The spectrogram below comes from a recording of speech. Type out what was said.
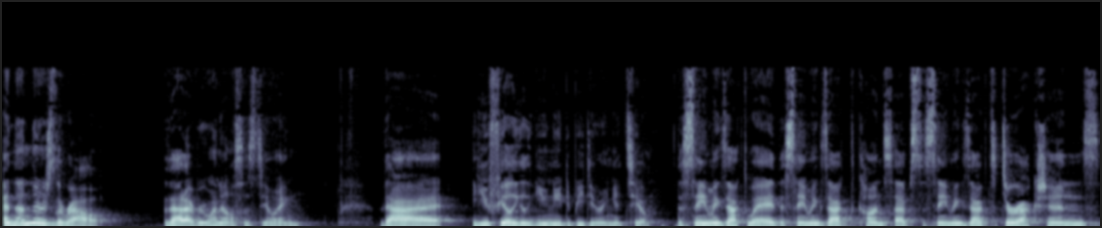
And then there's the route that everyone else is doing that you feel you need to be doing it too. The same exact way, the same exact concepts, the same exact directions,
